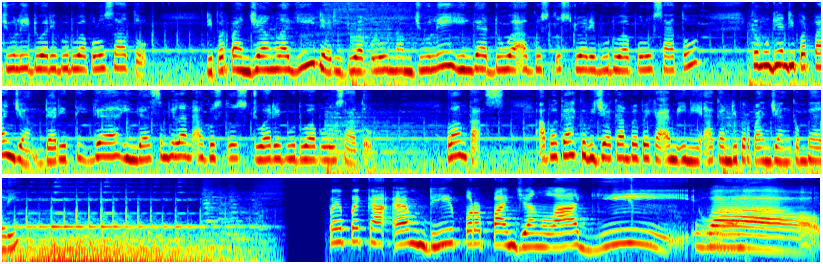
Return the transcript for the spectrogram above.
Juli 2021 diperpanjang lagi dari 26 Juli hingga 2 Agustus 2021, kemudian diperpanjang dari 3 hingga 9 Agustus 2021. Lantas, apakah kebijakan PPKM ini akan diperpanjang kembali? PPKM diperpanjang lagi. Wow,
